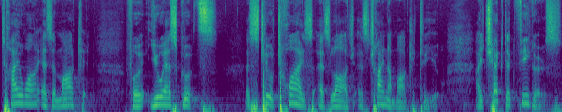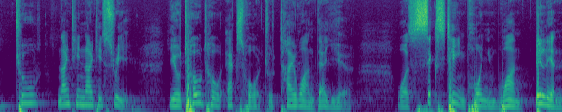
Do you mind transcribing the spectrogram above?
Taiwan as a market for US goods is still twice as large as China market to you. I checked the figures, to 1993, your total export to Taiwan that year was $16.1 billion,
